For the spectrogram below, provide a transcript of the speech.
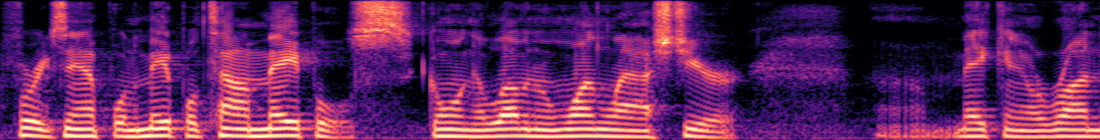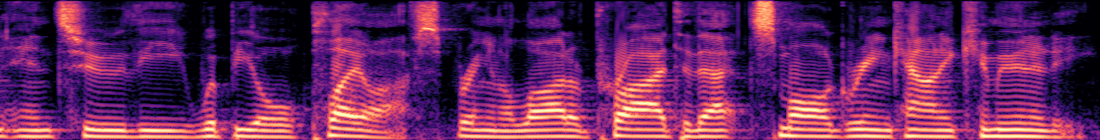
for example, the Mapletown Maples going 11 and 1 last year. Um, making a run into the WPIAL playoffs, bringing a lot of pride to that small Greene County community.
